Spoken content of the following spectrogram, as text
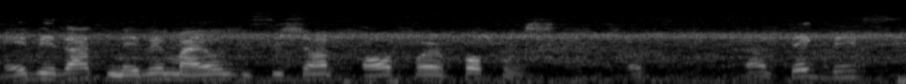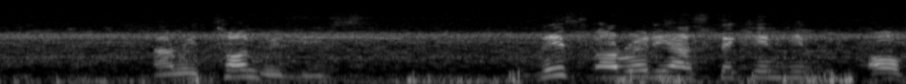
Maybe that may be my own decision or for a purpose. But now take this and return with this. This already has taken him off.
